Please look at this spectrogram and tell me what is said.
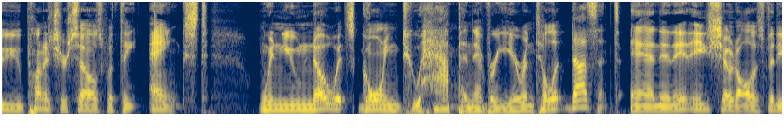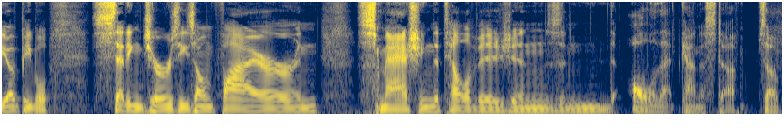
you punish yourselves with the angst? When you know it's going to happen every year until it doesn't. And, and it, he showed all this video of people setting jerseys on fire and smashing the televisions and all of that kind of stuff. So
